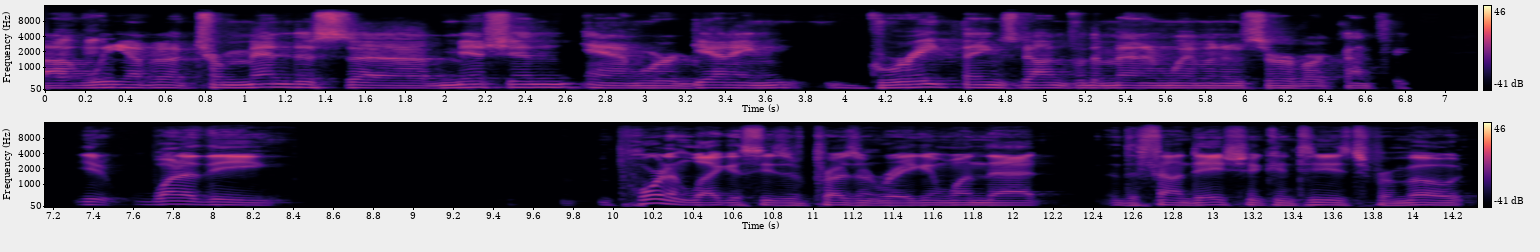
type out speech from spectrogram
uh, we have a tremendous uh, mission, and we're getting great things done for the men and women who serve our country. You, one of the important legacies of President Reagan, one that the foundation continues to promote,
